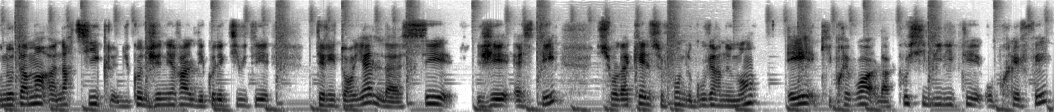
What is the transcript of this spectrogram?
notamment un article du Code général des collectivités territoriale, la CGST, sur laquelle se fonde le gouvernement et qui prévoit la possibilité au préfet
